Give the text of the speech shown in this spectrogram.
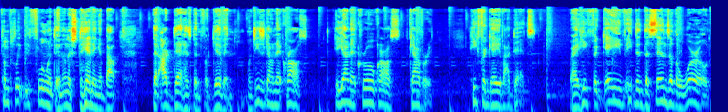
completely fluent in understanding about that our debt has been forgiven. When Jesus got on that cross, he got that cruel cross, Calvary. He forgave our debts, right? He forgave he, the, the sins of the world.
